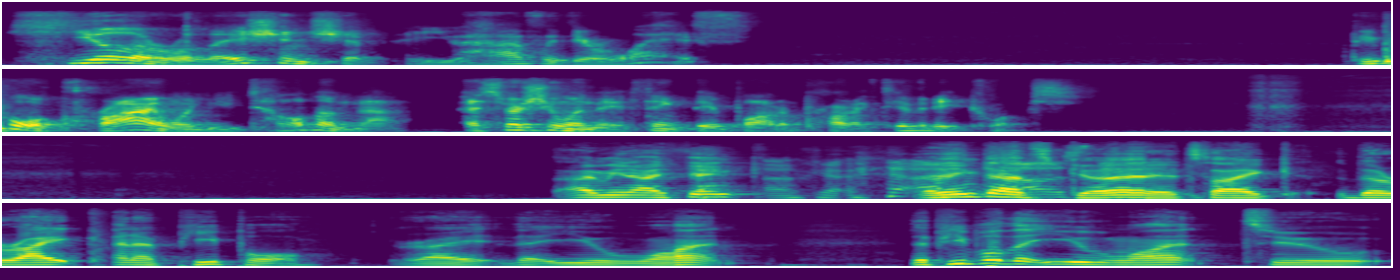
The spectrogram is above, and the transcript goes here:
heal a relationship that you have with your wife people will cry when you tell them that especially when they think they bought a productivity course I mean, I think okay. I think that's good. Thinking. It's like the right kind of people, right? That you want the people that you want to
